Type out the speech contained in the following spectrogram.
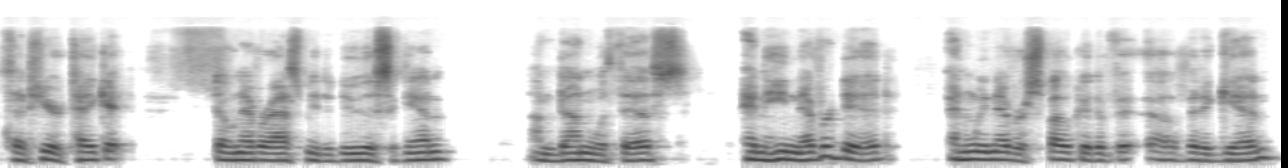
said, Here, take it. Don't ever ask me to do this again. I'm done with this. And he never did. And we never spoke of it, of it again.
